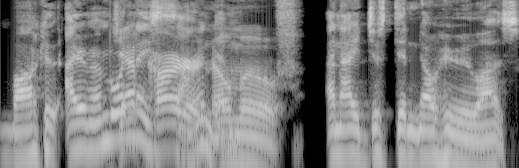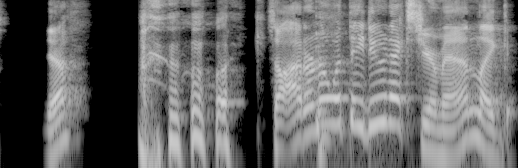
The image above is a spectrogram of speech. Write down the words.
Marcus, I remember when Jeff they Carter, signed no him, move. and I just didn't know who he was. Yeah. Like, So I don't know what they do next year, man. Like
